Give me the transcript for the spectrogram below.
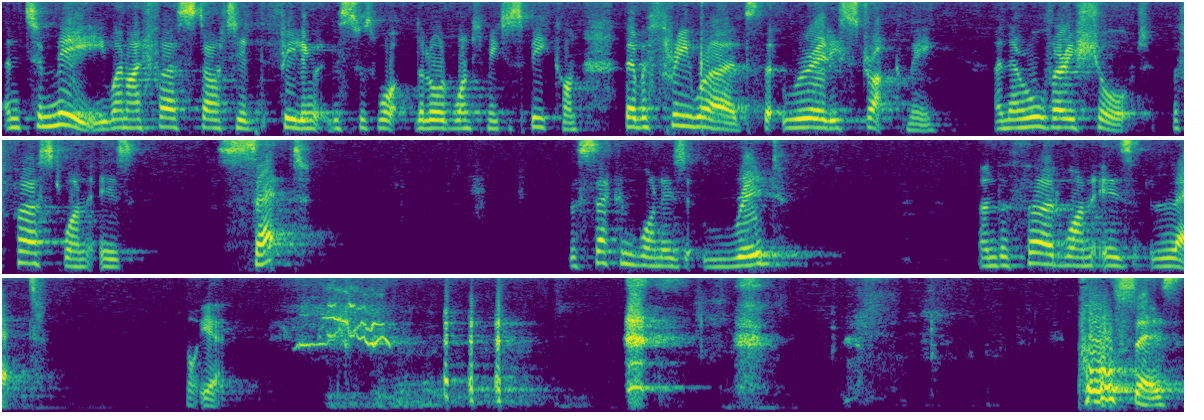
And to me, when I first started feeling that this was what the Lord wanted me to speak on, there were three words that really struck me and they're all very short. The first one is set, the second one is rid, And the third one is let. Not yet. Paul says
